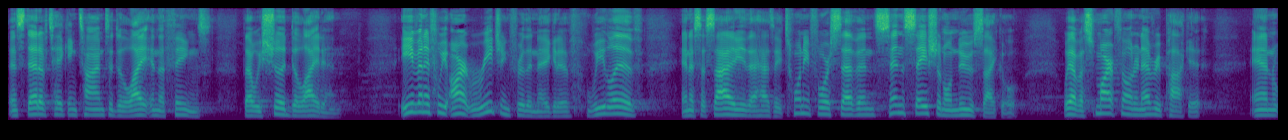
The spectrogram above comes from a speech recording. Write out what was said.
instead of taking time to delight in the things that we should delight in. Even if we aren't reaching for the negative, we live in a society that has a 24 7 sensational news cycle. We have a smartphone in every pocket, and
